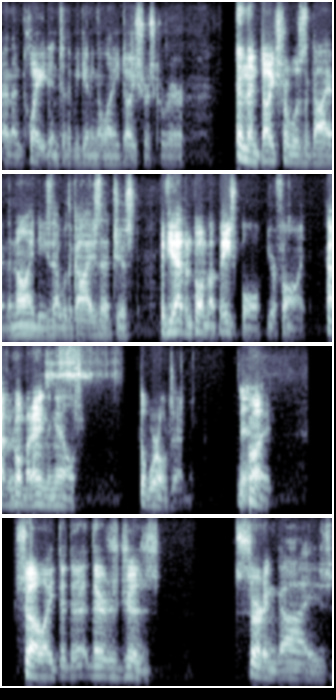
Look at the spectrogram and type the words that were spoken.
and then played into the beginning of Lenny Dykstra's career. And then Dykstra was the guy of the 90s that were the guys that just, if you haven't talking about baseball, you're fine. Haven't talking about anything else, the world's ending. Yeah. Right. So, like, the, the, there's just certain guys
